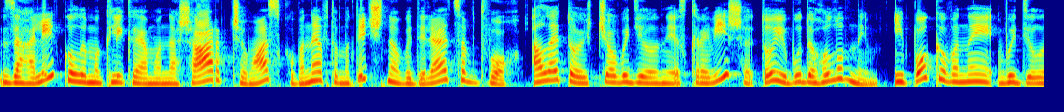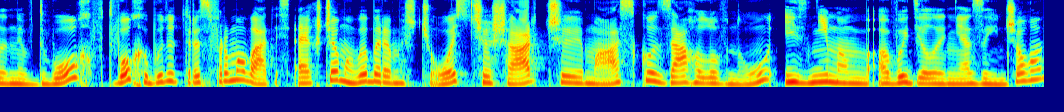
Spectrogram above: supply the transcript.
Взагалі, коли ми клікаємо на шар чи маску, вони автоматично виділяються вдвох. Але той, що виділений яскравіше, той і буде головним. І поки вони виділені вдвох, вдвох і будуть трансформуватись. А якщо ми виберемо щось, чи шар, чи маску за головну і знімемо виділення з іншого,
